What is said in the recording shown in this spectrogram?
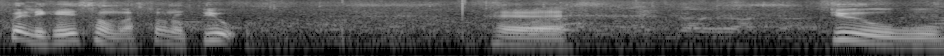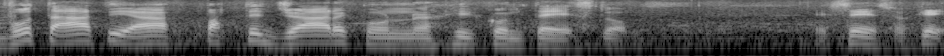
quelli che insomma sono più, eh, più votati a patteggiare con il contesto Nel senso che,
